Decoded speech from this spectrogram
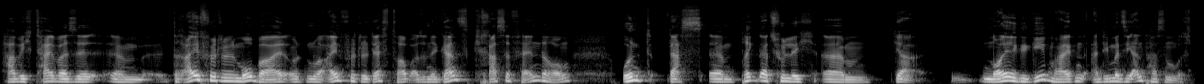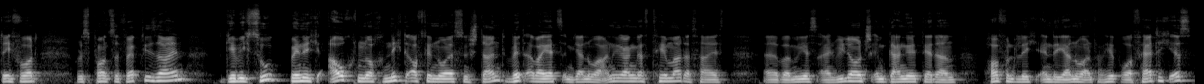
habe ich teilweise ähm, drei Viertel Mobile und nur ein Viertel Desktop, also eine ganz krasse Veränderung. Und das ähm, bringt natürlich ähm, ja, neue Gegebenheiten, an die man sich anpassen muss. Stichwort Responsive Web Design. Gebe ich zu, bin ich auch noch nicht auf dem neuesten Stand, wird aber jetzt im Januar angegangen, das Thema. Das heißt, äh, bei mir ist ein Relaunch im Gange, der dann hoffentlich Ende Januar, Anfang Februar fertig ist.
